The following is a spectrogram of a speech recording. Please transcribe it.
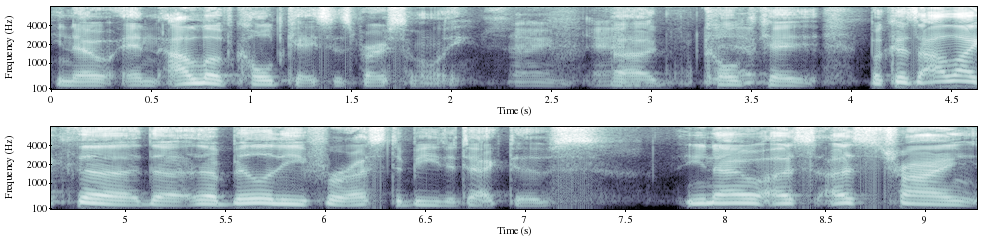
You know, and I love cold cases personally. Same. And Uh, cold case because I like the, the the ability for us to be detectives. You know, us us trying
